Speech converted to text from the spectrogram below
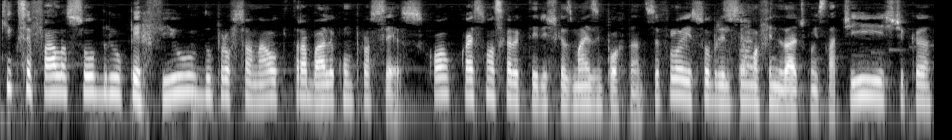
que, que você fala sobre o perfil do profissional que trabalha com o processo? Qual, quais são as características mais importantes? Você falou aí sobre ele certo. ter uma afinidade com estatística.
